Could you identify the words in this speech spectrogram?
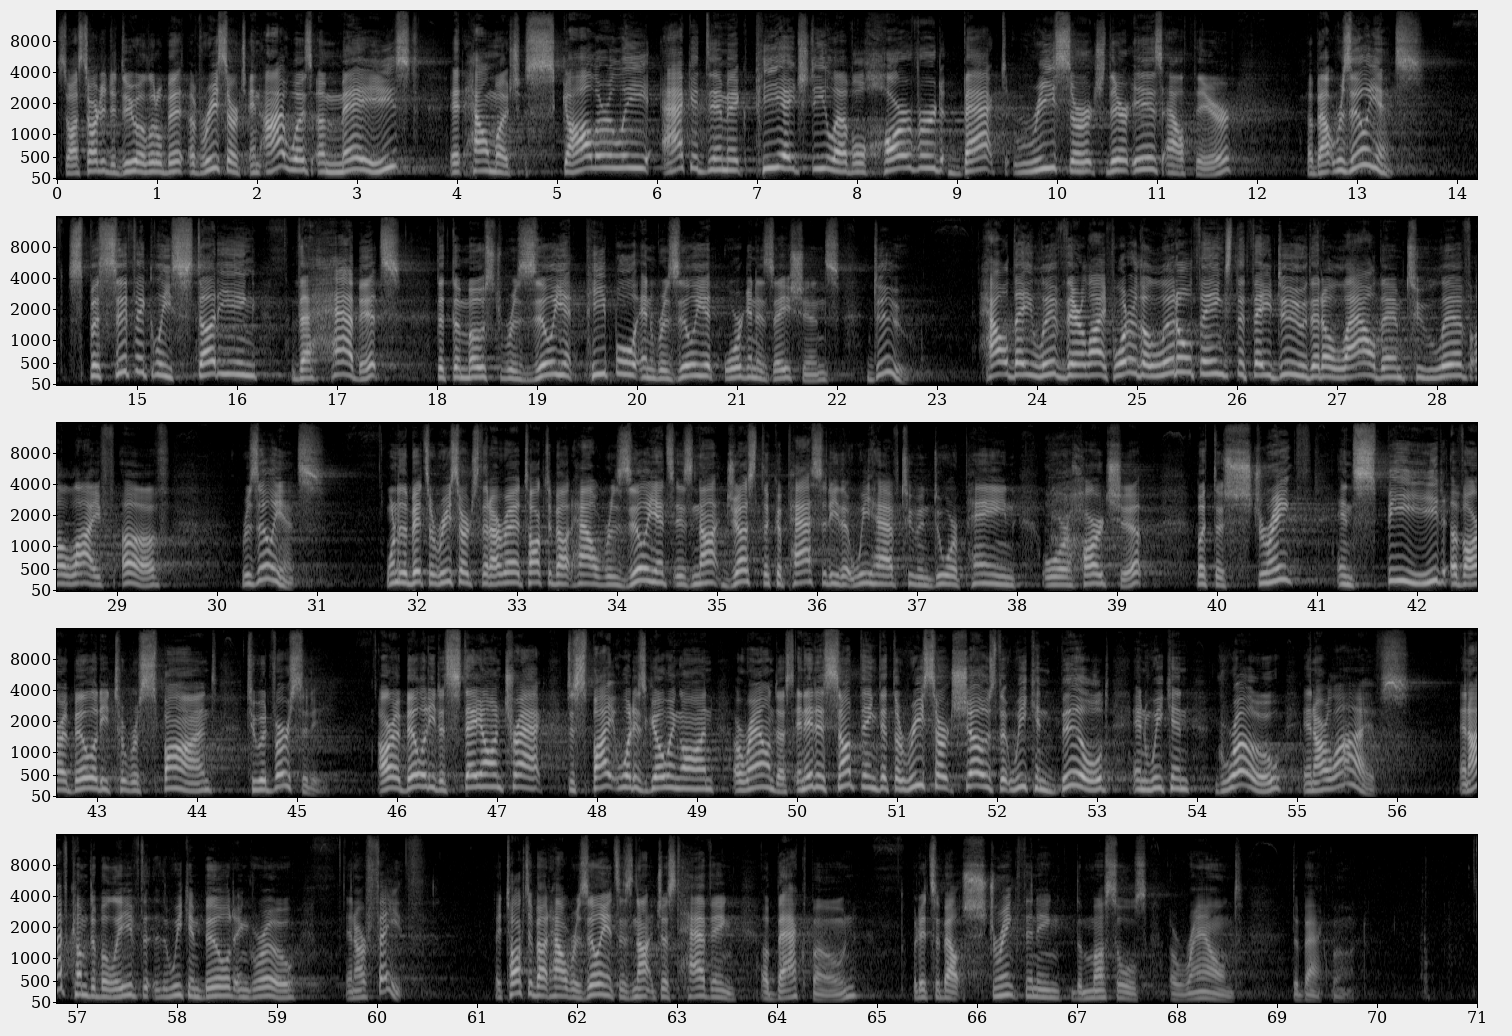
So I started to do a little bit of research, and I was amazed at how much scholarly, academic, PhD level, Harvard backed research there is out there about resilience, specifically studying the habits that the most resilient people and resilient organizations do. How they live their life. What are the little things that they do that allow them to live a life of resilience? One of the bits of research that I read talked about how resilience is not just the capacity that we have to endure pain or hardship, but the strength and speed of our ability to respond to adversity our ability to stay on track despite what is going on around us. And it is something that the research shows that we can build and we can grow in our lives. And I've come to believe that we can build and grow in our faith. They talked about how resilience is not just having a backbone, but it's about strengthening the muscles around the backbone.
